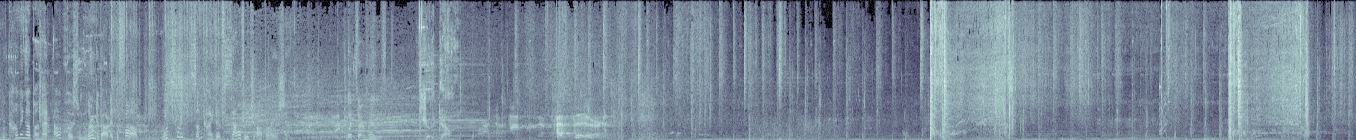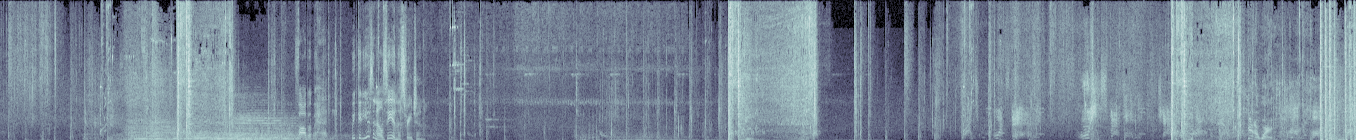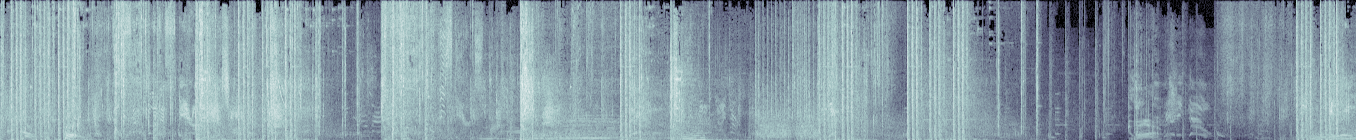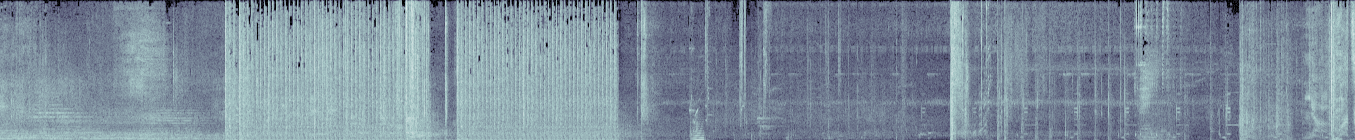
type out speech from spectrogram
We're coming up on that outpost we learned about at the FOB. Looks like some kind of salvage operation. What's our move? Shut it down. FOB up ahead. We could use an LZ in this region.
